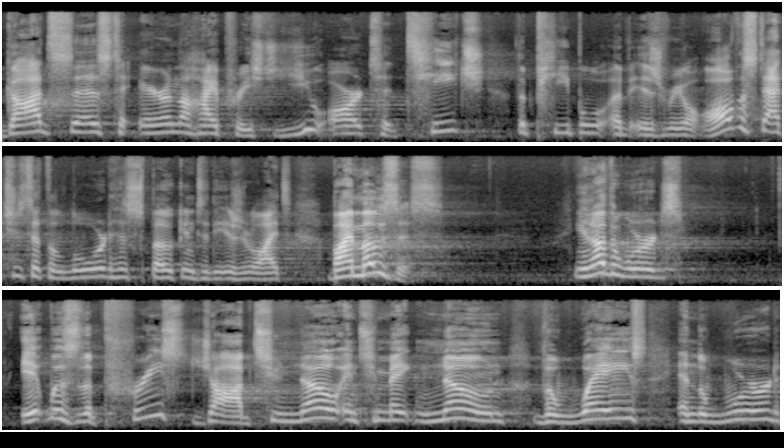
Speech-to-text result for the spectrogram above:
God says to Aaron the high priest, You are to teach the people of Israel all the statutes that the Lord has spoken to the Israelites by Moses. In other words, it was the priest's job to know and to make known the ways and the word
